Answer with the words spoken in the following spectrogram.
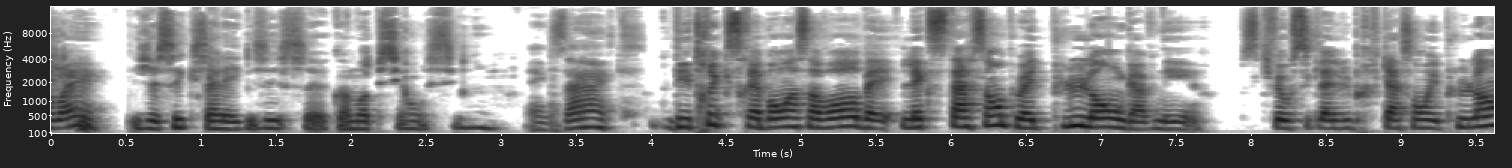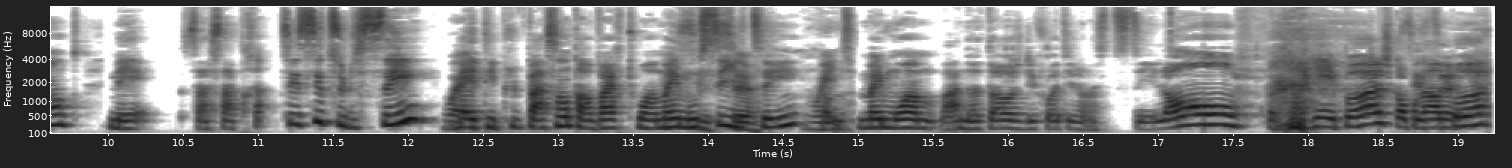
Ah ouais? Je sais que ça existe euh, comme option aussi. Exact. Des trucs qui seraient bons à savoir, ben, l'excitation peut être plus longue à venir. Ce qui fait aussi que la lubrification est plus lente, mais ça s'apprend. Tu sais, si tu le sais, ouais. ben t'es plus patiente envers toi-même aussi, tu sais. Même moi, à notre âge, des fois, t'es genre, c'est long, ça viens pas, je comprends pas.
